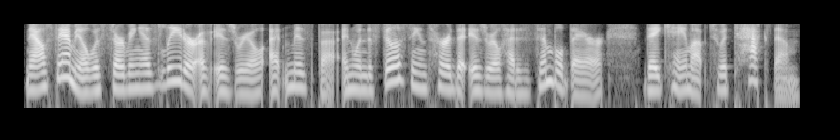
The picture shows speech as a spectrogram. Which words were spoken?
Now Samuel was serving as leader of Israel at Mizpah, and when the Philistines heard that Israel had assembled there, they came up to attack them.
